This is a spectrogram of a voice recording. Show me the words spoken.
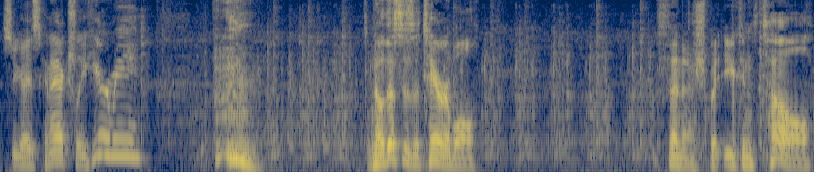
so you guys can actually hear me. now, this is a terrible finish, but you can tell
